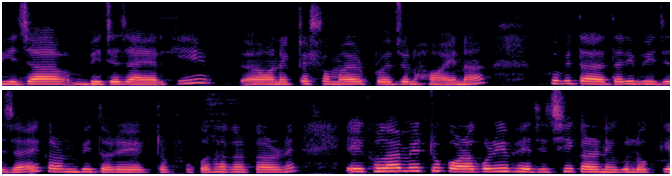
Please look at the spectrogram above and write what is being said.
ভিজা, ভিজে যায় আর কি। অনেকটা সময়ের প্রয়োজন হয় না। খুবই তাড়াতাড়ি ভিজে যায়, কারণ ভিতরে একটা ফুকো থাকার কারণে। এই খোলা আমি একটু কড়াকড়ি ভেজেছি, কারণ এগুলোকে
